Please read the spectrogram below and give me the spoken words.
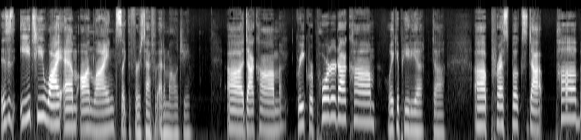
this is E ETYM online. It's like the first half of etymology. Uh, dot com, GreekReporter.com, Wikipedia, duh, uh, Pressbooks.pub,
